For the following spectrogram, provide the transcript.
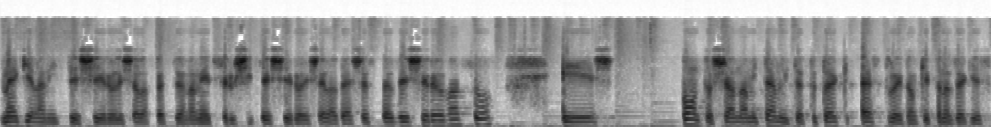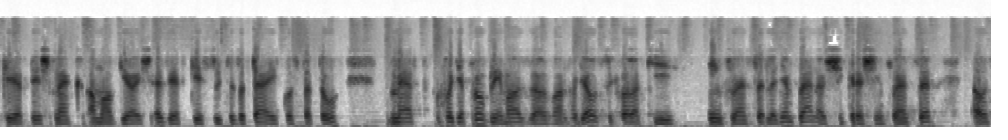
megjelenítéséről és alapvetően a népszerűsítéséről és eladás ösztönzéséről van szó, és pontosan, amit említettetek, ez tulajdonképpen az egész kérdésnek a magja, és ezért készült ez a tájékoztató, mert hogy a probléma azzal van, hogy ahhoz, hogy valaki influencer legyen, pláne a sikeres influencer, ahhoz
